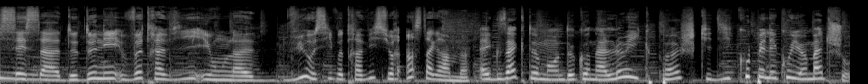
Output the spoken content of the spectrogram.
C'est ça, de donner votre avis et on l'a vu aussi votre avis sur Instagram. Exactement. Donc on a Loïc Poche qui dit couper les couilles au macho.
